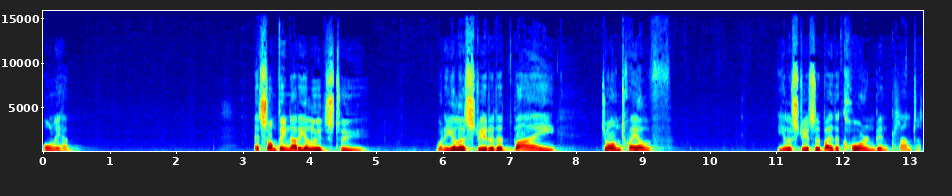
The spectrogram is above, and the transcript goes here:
Only him. It's something that he alludes to when he illustrated it by John 12. He illustrates it by the corn being planted.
